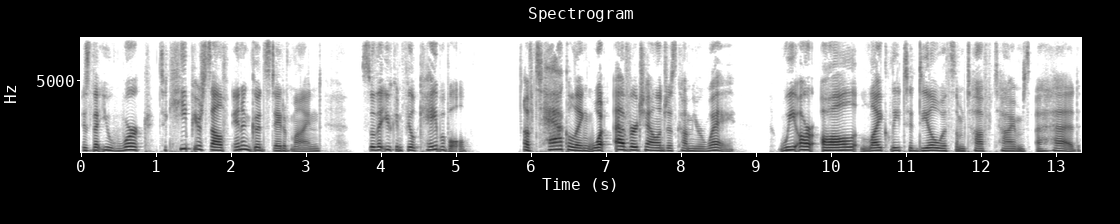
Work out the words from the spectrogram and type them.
is that you work to keep yourself in a good state of mind so that you can feel capable of tackling whatever challenges come your way. We are all likely to deal with some tough times ahead,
